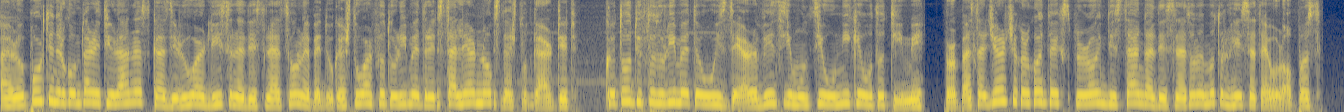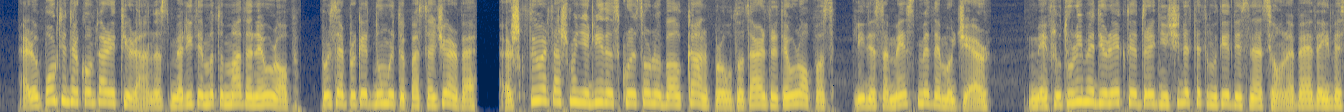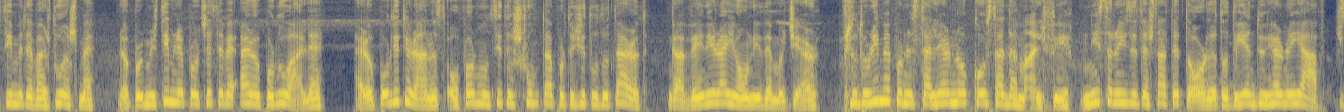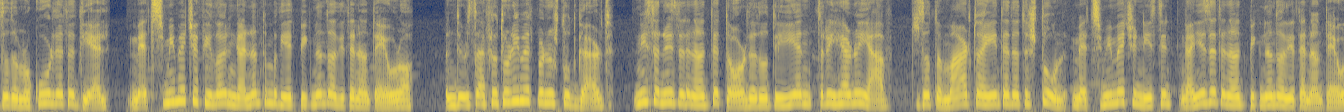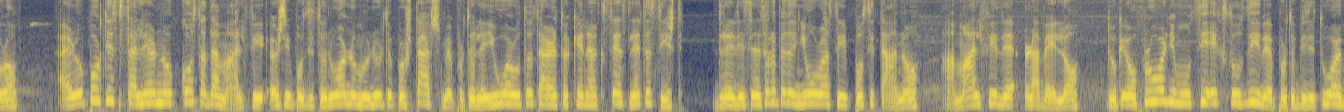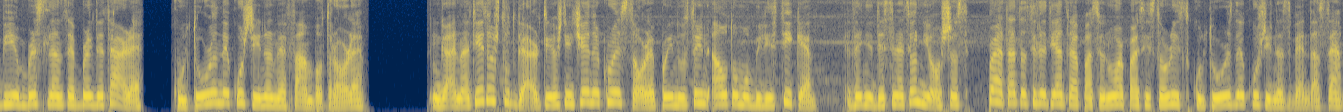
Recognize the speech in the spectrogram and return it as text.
Aeroporti Ndërkombëtar i Tiranës ka zgjeruar listën e destinacioneve duke shtuar fluturimet drejt Salerno dhe Shtutgartit. Këto dy fluturime të Wizz Air vijnë si një mundësi unike udhëtimi për pasagjerët që kërkojnë të eksplorojnë disa nga destinacionet më tërheqëse të Europës. Aeroporti Ndërkombëtar i Tiranës, me rritjen më të madhe në Europë, për sa i përket numrit të pasagjerëve, është kthyer tashmë një lidhës kryesor në Ballkan për udhëtarët drejt Europës, Lindjes së Mesme dhe më gjerë. Me fluturime direkte drejt njëqind e tetëmbëdhjetë destinacioneve dhe investimet e vazhdueshme në përmirësimin e proceseve aeroportuale, Aeroporti i Tiranës ofron mundësi të shumta për të gjithë udhëtarët nga vendi, rajoni dhe më gjerë. Fluturime për në Salerno Costa d'Amalfi nisën në njëzet e shtatë tetor dhe do të jenë dy herë në javë, çdo të mërkurë dhe të diel, me çmime që fillojnë nga nëntëmbëdhjetë pikë nëntëdhjetë e nëntë euro, ndërsa fluturimet për në Stuttgart nisën në njëzet e nëntë tetor dhe do të jenë tri herë në javë, çdo të martë, të enjte dhe të shtunë, me çmime që nisin nga njëzet e nëntë pikë nëntëdhjetë e nëntë euro. Aeroporti Salerno Costa d'Amalfi është i pozicionuar në mënyrë të përshtatshme për të lejuar udhëtarët të kenë akses lehtësisht drejt destinacioneve të njohura si Positano, Amalfi dhe Ravello, duke ofruar një mundësi ekskluzive për të vizituar vijën mbresëlënëse bregdetare, kulturën dhe kuzhinën me famë botërore. Nga ana tjetër Shtutgarti është një qendër kryesore për industrinë automobilistike dhe një destinacion joshës për ata të cilët janë të apasionuar pas historisë, kulturës dhe kuzhinës vendase.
